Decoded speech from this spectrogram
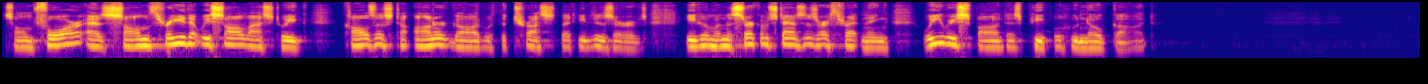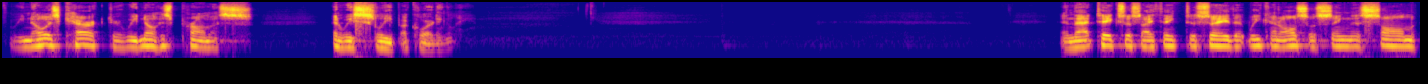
Psalm 4, as Psalm 3 that we saw last week, calls us to honor God with the trust that he deserves. Even when the circumstances are threatening, we respond as people who know God. We know his character, we know his promise, and we sleep accordingly. And that takes us, I think, to say that we can also sing this psalm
